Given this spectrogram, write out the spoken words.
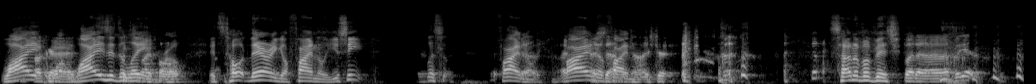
Why? Okay. wh- why is it delayed, bro? It's to- there. We go. Finally, you see. Listen. Finally, Yeah, I- I finally, finally. Son of a bitch. but uh, but yeah,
